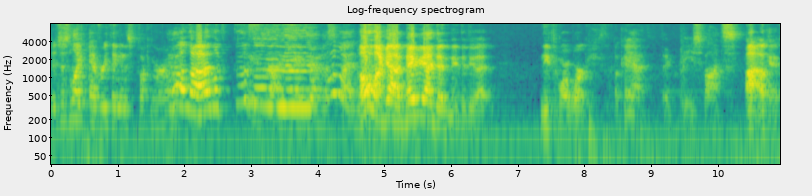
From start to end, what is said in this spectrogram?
It's just like everything in this fucking room. Well, no, I looked. spend- Oh my god, maybe I didn't need to do that. Need more work. Okay. Yeah, the, these spots. Ah, okay.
